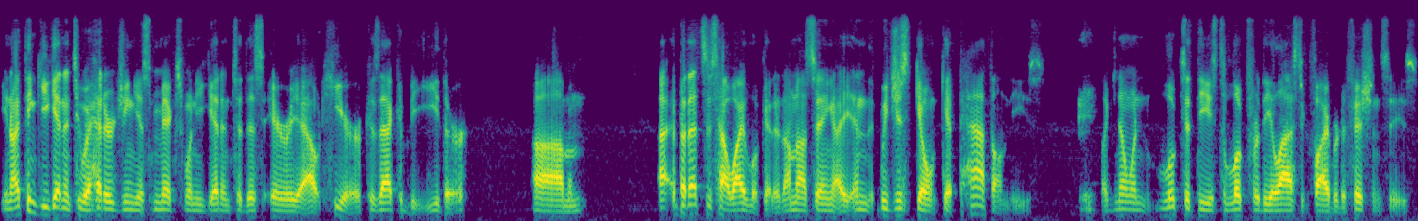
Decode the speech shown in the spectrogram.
you know I think you get into a heterogeneous mix when you get into this area out here because that could be either. Um, I, but that's just how I look at it. I'm not saying I and we just don't get path on these. Like no one looks at these to look for the elastic fiber deficiencies.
